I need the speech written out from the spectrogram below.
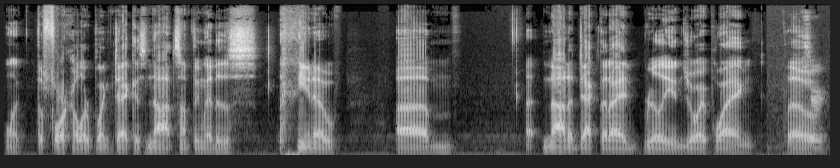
like the four color blink deck is not something that is you know um not a deck that I really enjoy playing though. Sure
